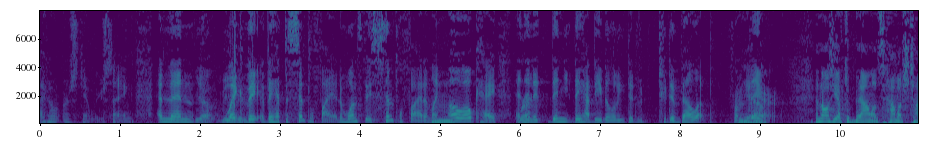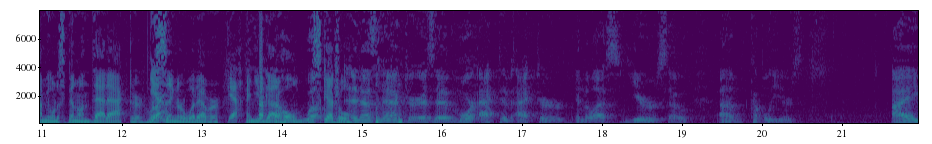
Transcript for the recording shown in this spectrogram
I don't understand what you're saying and then Yeah, like too. they they have to simplify it and once they simplify it I'm like oh okay and then it then you- they have the ability to to develop from Yeah. there. and also you have to balance how much time you want to spend on that actor or Yeah. singer or whatever. Yeah. and you've got a whole Well, schedule. And as an actor, as a more active actor in the last year or so, a um, couple of years, I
